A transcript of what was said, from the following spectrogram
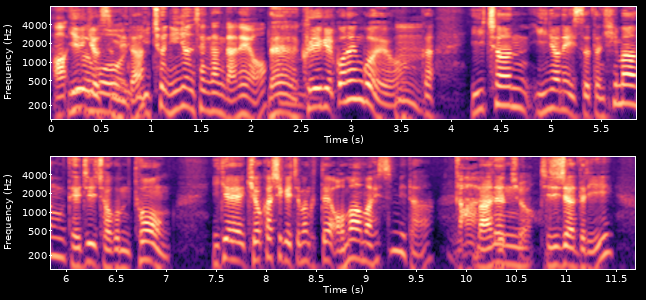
아, 이 얘기였습니다. 뭐 2002년 생각나네요. 네, 음. 그 얘기를 꺼낸 거예요. 음. 그러니까 2002년에 있었던 희망 돼지 저금통 이게 기억하시겠지만 그때 어마어마했습니다. 아, 많은 그렇죠. 지지자들이 어,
